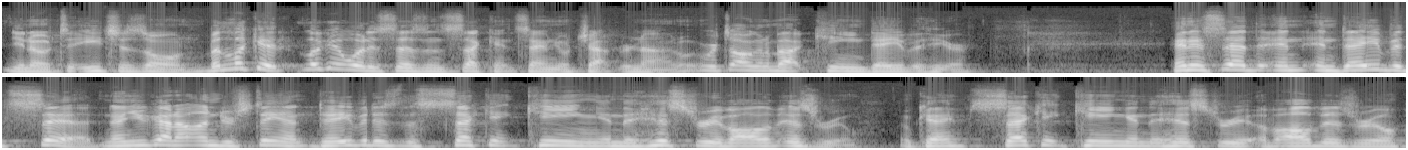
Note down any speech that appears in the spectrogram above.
you know, to each his own. But look at, look at what it says in 2 Samuel chapter 9. We're talking about King David here. And it said, and, and David said, now you got to understand, David is the second king in the history of all of Israel, okay? Second king in the history of all of Israel.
